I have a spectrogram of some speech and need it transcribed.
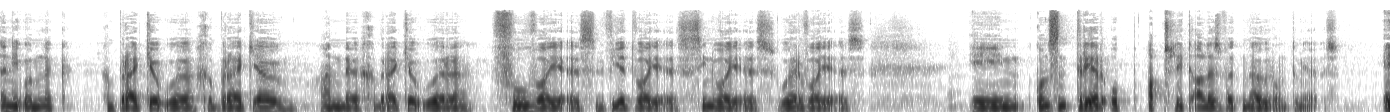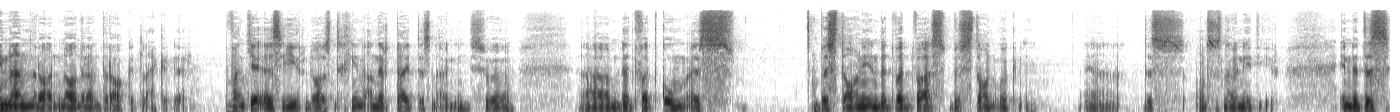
in die oomblik, gebruik jou oë, gebruik jou hande, gebruik jou ore, voel waar jy is, weet waar jy is, sien waar jy is, hoor waar jy is en konsentreer op absoluut alles wat nou rondom jou is. En dan naderhand raak dit lekkerder want jy is hier, daar's geen ander tyd is nou nie. So Ehm um, dit wat kom is bestaan nie en dit wat was bestaan ook nie. Ja, dis ons is nou net hier. En dit is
